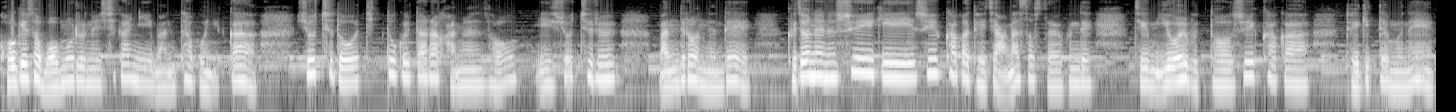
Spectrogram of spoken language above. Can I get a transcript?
거기서 머무르는 시간이 많다 보니까 쇼츠도 틱톡을 따라가면서 이 쇼츠를 만들었는데 그전에는 수익이 수익화가 되지 않았었어요. 근데 지금 2월부터 수익화가 되기 때문에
